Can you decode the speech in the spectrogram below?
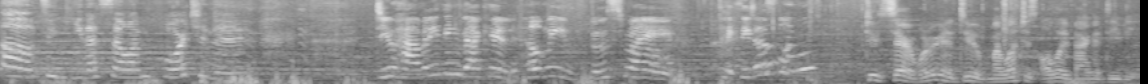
Oh, Tinky, that's so unfortunate. Do you have anything that could help me boost my pixie dust level? Dude, Sarah, what are we gonna do? My lunch is all the way back at DV.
